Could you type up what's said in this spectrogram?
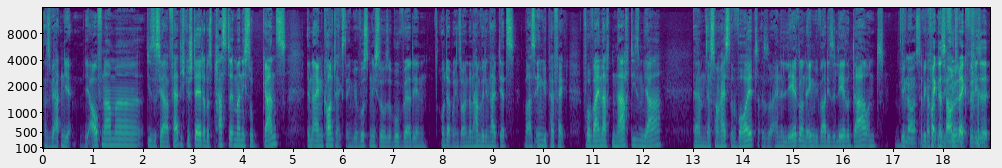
Also wir hatten die, die Aufnahme dieses Jahr fertiggestellt, aber es passte immer nicht so ganz in einen Kontext. Irgendwie. Wir wussten nicht so, wo wir den unterbringen sollen. Dann haben wir den halt jetzt, war es irgendwie perfekt. Vor Weihnachten nach diesem Jahr ähm, der Song heißt Avoid, also eine Leere und irgendwie war diese Leere da und wir, genau, ist der perfekte. Soundtrack für diese,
